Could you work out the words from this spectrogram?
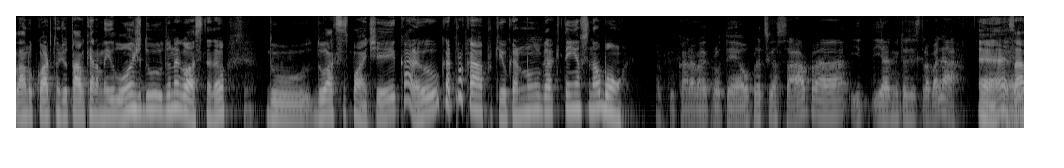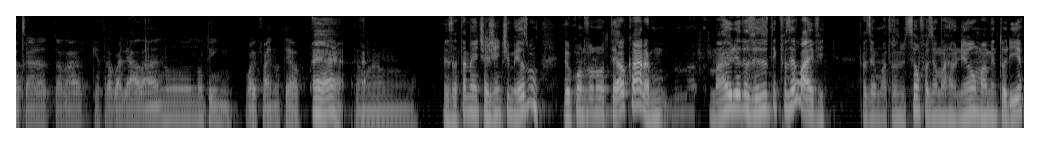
Lá no quarto onde eu tava, que era meio longe do, do negócio, entendeu? Do, do Access Point. E, cara, eu quero trocar, porque eu quero num lugar que tenha um sinal bom. É porque o cara vai pro hotel pra descansar pra, e, e aí muitas vezes trabalhar. E É, aí exato. O cara tá lá, quer trabalhar lá, não, não tem Wi-Fi no hotel. É, Então é um. Exatamente. A gente mesmo, eu quando vou no hotel, cara, a maioria das vezes eu tenho que fazer live. Fazer uma transmissão, fazer uma reunião, uma mentoria.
